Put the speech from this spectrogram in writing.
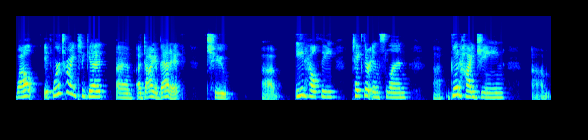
Well, if we're trying to get a, a diabetic to uh, eat healthy, take their insulin, uh, good hygiene, um,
